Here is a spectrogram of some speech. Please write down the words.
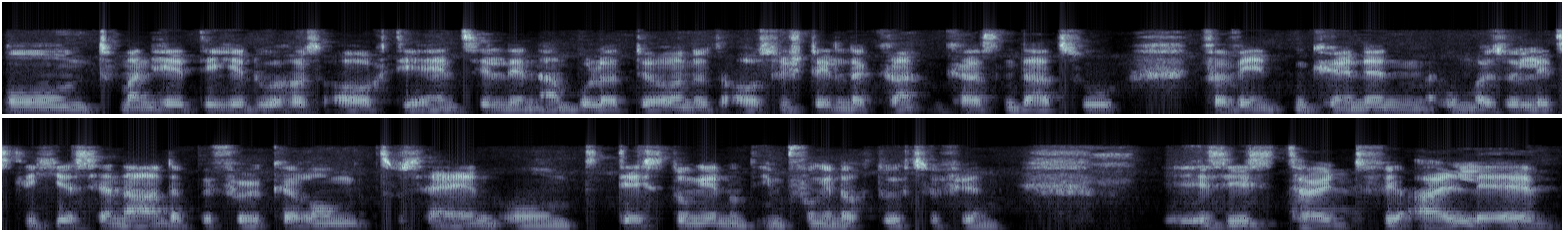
Und man hätte hier durchaus auch die einzelnen Ambulateuren und Außenstellen der Krankenkassen dazu verwenden können, um also letztlich hier sehr nah an der Bevölkerung zu sein und Testungen und Impfungen auch durchzuführen. Es ist halt für alle,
